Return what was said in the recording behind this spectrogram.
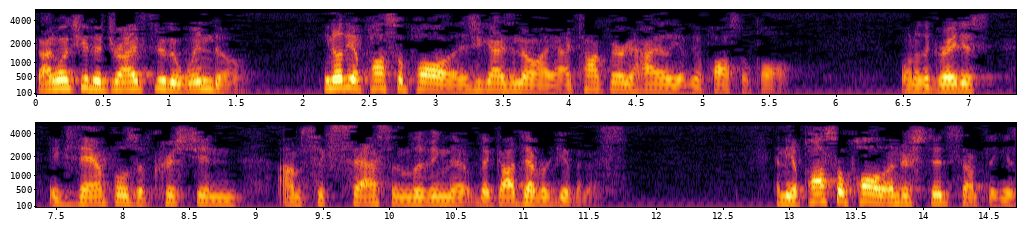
God wants you to drive through the window. You know the Apostle Paul, as you guys know, I, I talk very highly of the Apostle Paul. One of the greatest examples of Christian um, success and living that, that God's ever given us. And the Apostle Paul understood something. As,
